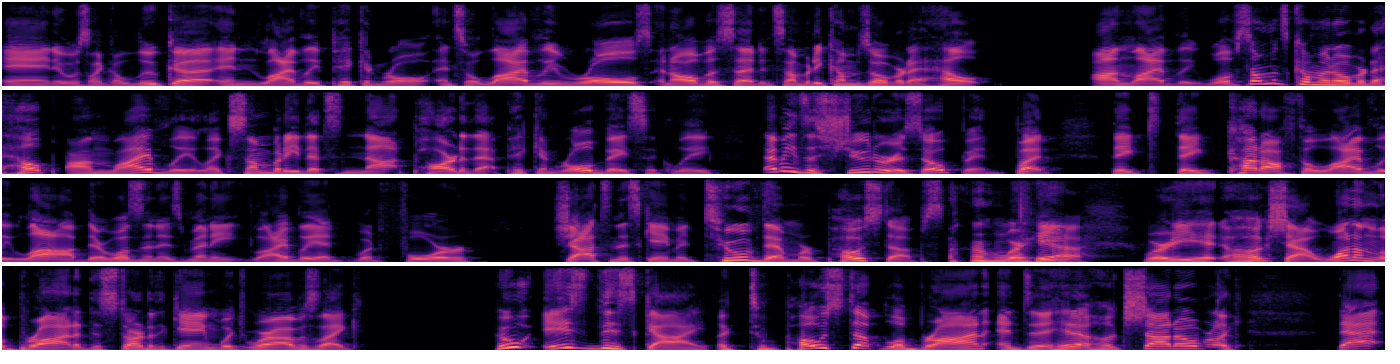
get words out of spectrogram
and it was like a Luka and Lively pick and roll, and so Lively rolls, and all of a sudden somebody comes over to help on Lively. Well, if someone's coming over to help on Lively, like somebody that's not part of that pick and roll, basically, that means the shooter is open. But they they cut off the Lively lob. There wasn't as many. Lively had what four shots in this game, and two of them were post ups where he Yeah. where he hit a hook shot. One on LeBron at the start of the game, which where I was like, who is this guy? Like to post up LeBron and to hit a hook shot over like that.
